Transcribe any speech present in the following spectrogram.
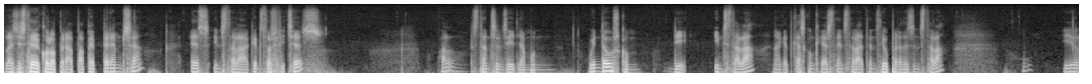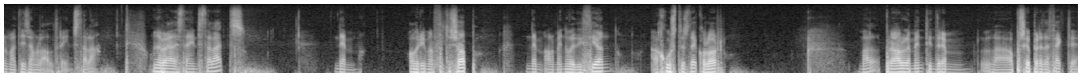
la gestió de color per a paper premsa és instal·lar aquests dos fitxers. Val? És tan senzill amb un Windows com dir instal·lar, en aquest cas com que ja està instal·lat ens diu per desinstal·lar, i el mateix amb l'altre, instal·lar. Una vegada estan instal·lats, anem, obrim el Photoshop, anem al menú Edició, Ajustes de color, val? probablement tindrem l'opció per defecte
